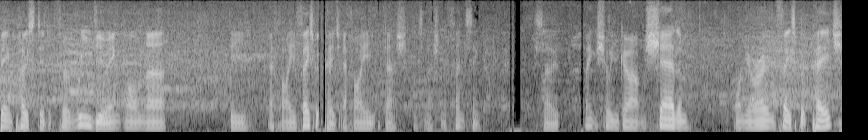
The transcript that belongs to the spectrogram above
being posted for reviewing on uh, the FIE Facebook page, FIE International Fencing. So make sure you go out and share them on your own Facebook page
